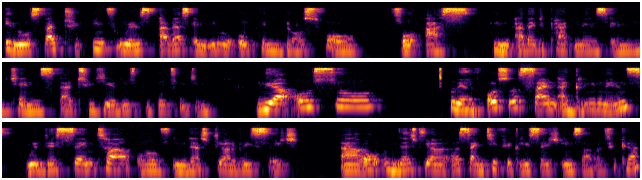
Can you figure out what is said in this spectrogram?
it will start to influence others and it will open doors for for us in other departments and we can start to hear those people speaking. We are also we have also signed agreements with the Center of Industrial Research or Industrial uh, Scientific Research in South Africa.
